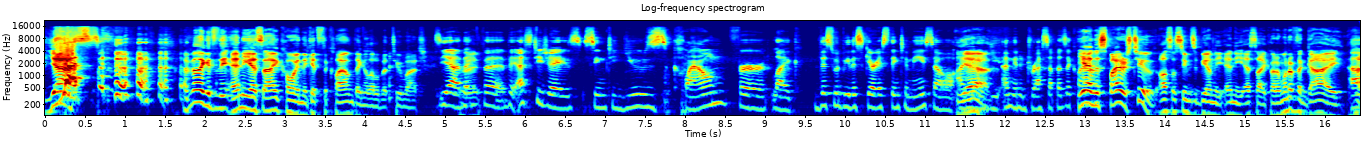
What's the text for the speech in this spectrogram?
Yes. I feel like it's the NESI coin that gets the clown thing a little bit too much. Yeah, the, Right. the the STJs seem to use clown for like this would be the scariest thing to me, so I'm Yeah. gonna I'm gonna dress up as a clown. Yeah, and the spiders too also seems to be on the NESI coin. I wonder if the guy has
